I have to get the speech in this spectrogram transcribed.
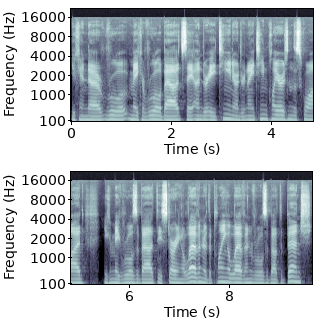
You can uh, rule make a rule about, say, under 18 or under 19 players in the squad. You can make rules about the starting 11 or the playing 11, rules about the bench,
